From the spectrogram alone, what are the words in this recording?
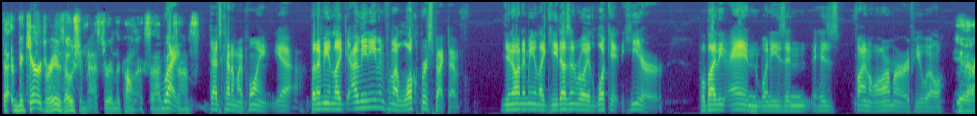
that, the character is Ocean Master in the comics, so that Right. sense. That's kind of my point. Yeah, but I mean, like, I mean, even from a look perspective, you know what I mean? Like, he doesn't really look it here, but by the end, mm. when he's in his final armor, if you will. Yeah.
